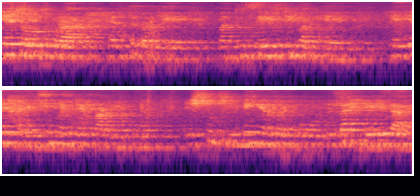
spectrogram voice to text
ಬಿ ಎಚ್ ಅವರು ಕೂಡ ಹೆಲ್ತ್ ಬಗ್ಗೆ ಮತ್ತು ಸೇಫ್ಟಿ ಬಗ್ಗೆ ಹೇಗೆ ಹೈಜೀನ್ ಮೇಂಟೈನ್ ಮಾಡಬೇಕು, ಎಷ್ಟು ಕ್ಲೀನಿಂಗ್ ಇರಬೇಕು, ಎಲ್ಲ ಹೇಳಿದ್ದಾರೆ.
